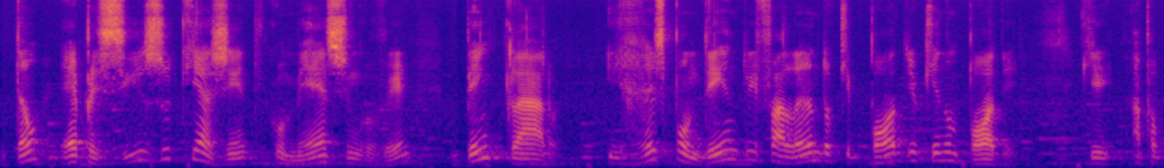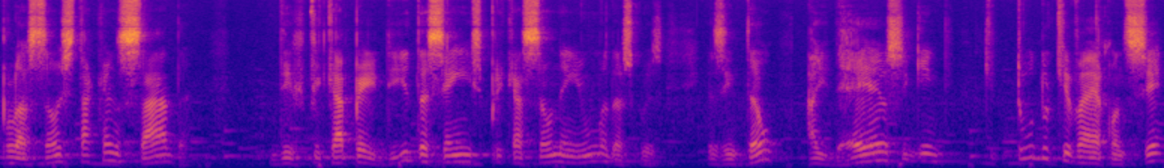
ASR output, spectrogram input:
Então, é preciso que a gente comece um governo bem claro e respondendo e falando o que pode e o que não pode. Que a população está cansada de ficar perdida sem explicação nenhuma das coisas. Então, a ideia é o seguinte: que tudo que vai acontecer,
